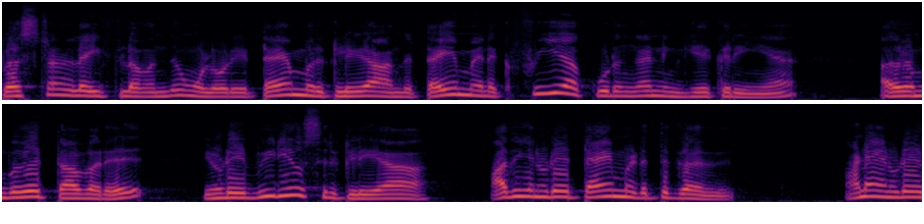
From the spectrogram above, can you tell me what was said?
பர்சனல் லைஃப்பில் வந்து உங்களுடைய டைம் இருக்கு இல்லையா? அந்த டைம் எனக்கு ஃப்ரீயாக கொடுங்கன்னு நீங்கள் கேட்குறீங்க அது ரொம்பவே தவறு. என்னுடைய வீடியோஸ் இருக்கு இல்லையா? அது என்னுடைய டைம் எடுத்துக்காது. ஆனால் என்னுடைய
